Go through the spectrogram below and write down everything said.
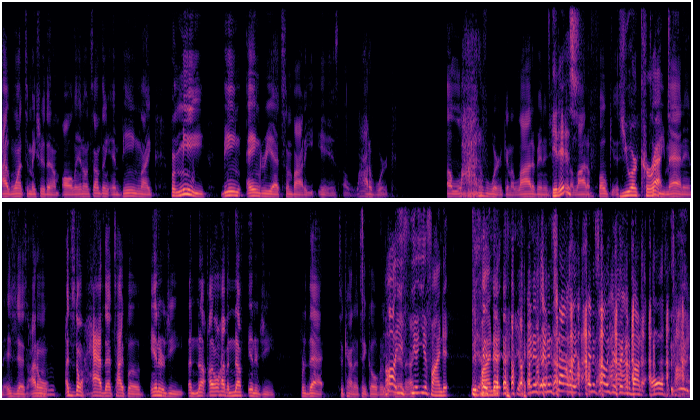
I want to make sure that I'm all in on something, and being like, for me, being angry at somebody is a lot of work, a lot of work, and a lot of energy. It is and a lot of focus. You are correct. to correct. be mad and it's just I don't Mm-hmm. I just don't have that type of energy enough I don't have enough energy for that to kind of take over. Oh, Like, you, I- you you find it. You find it. Yeah, and it, and it's not like and it's not like you're thinking about it all the time.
